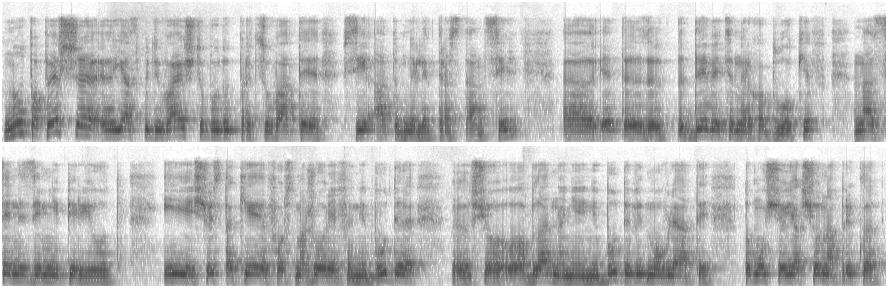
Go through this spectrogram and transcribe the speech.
Ну, по-перше, е, я сподіваюся, що будуть працювати всі атомні електростанції. Е, е, Дев'ять енергоблоків на осінньо-зимній період. І щось таке форс-мажорів не буде, е, що обладнання не буде відмовляти. Тому що якщо, наприклад,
